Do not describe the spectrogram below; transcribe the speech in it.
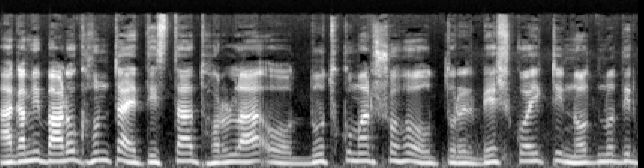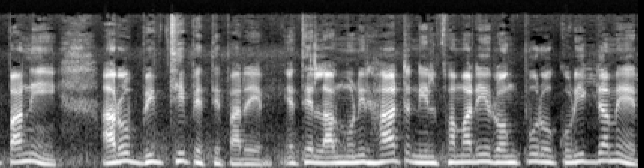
আগামী বারো ঘন্টায় তিস্তা, ধরলা ও দুধকুমার সহ উত্তরের বেশ কয়েকটি নদ নদীর পানি আরও বৃদ্ধি পেতে পারে। এতে লালমনিরহাট, নীলফামারী, রংপুর ও কুড়িগ্রামের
